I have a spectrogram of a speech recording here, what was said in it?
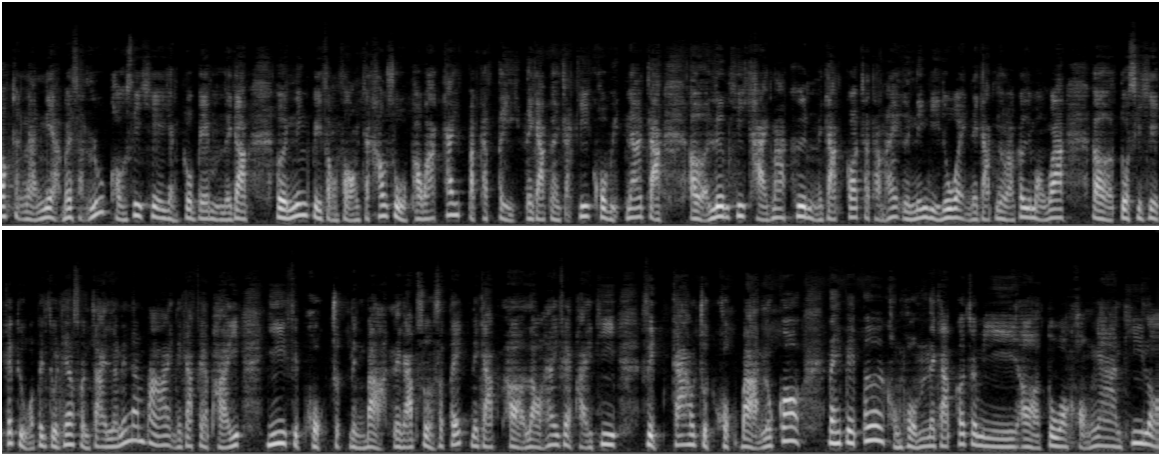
นอกจากนั้นเนี่ยบริษัทลูกของ CK อย่างตัว BEM นะครับ earning ปี 22 จะเข้าสู่ภาวะใกล้ปกตินะครับหลังจากที่โควิดน่าจะเอ่อเริ่มที่ขายมากขึ้นนะครับก็จะทำให้ e a r n i n g ดีด้วยนะครับหนูก็เลยมองว่าตัว CK ก็ถือว่าเป็นตัวที่น่าสนใจแล้วแนะนำ buy นะครับ fair price 26.1 บาทนะครับส่วน STEC นะครับเเราให้ fair price ที่ 19.6 บาท แล้วก็ใน paper ของผมนะครับก็จะมีตัวของงานที่รอ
